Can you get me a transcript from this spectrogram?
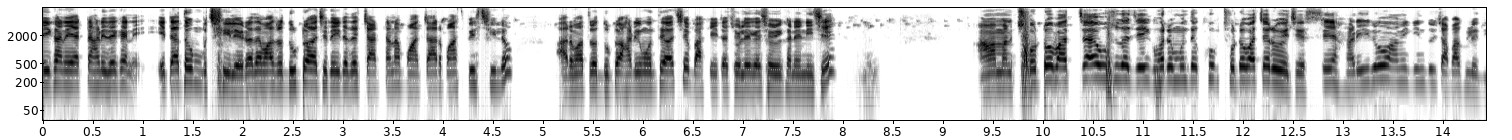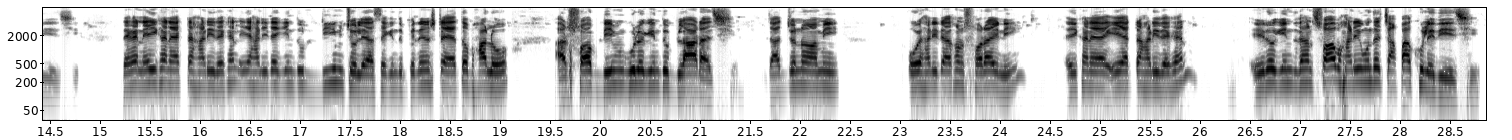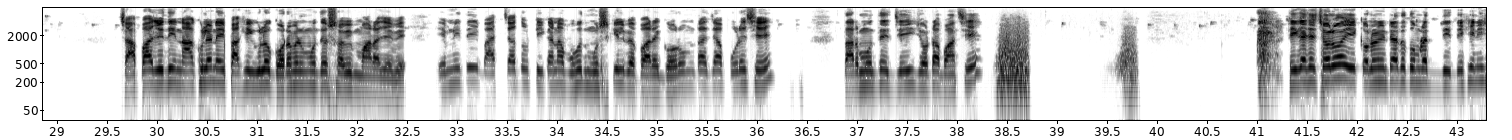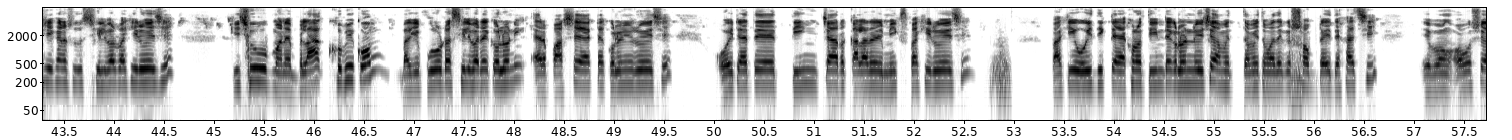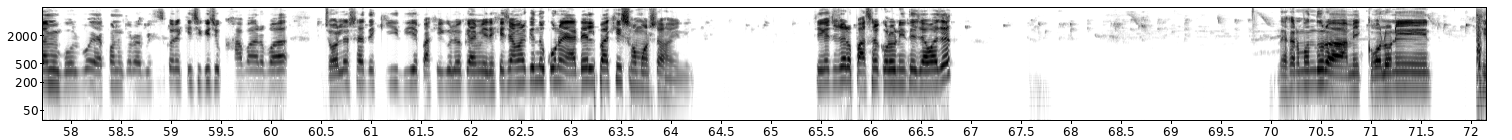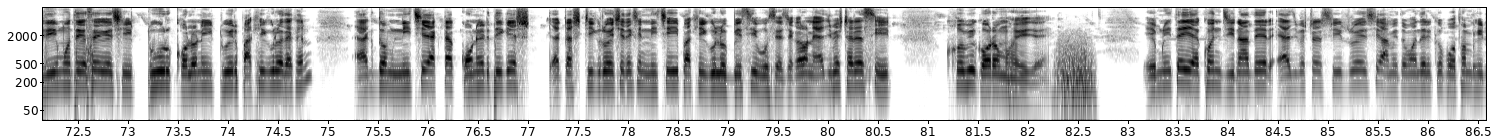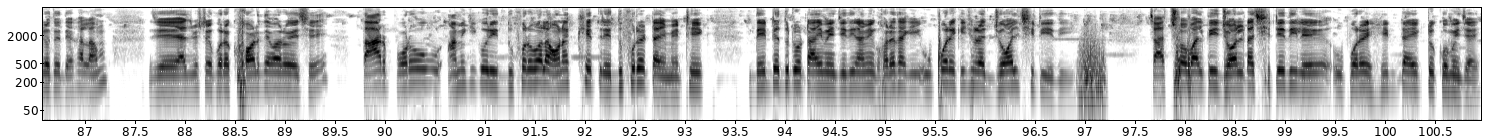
এইখানে একটা হাঁড়ি দেখেন, এটা তো ছিল, এটাতে মাত্র দুটো আছে, তো এটাতে চারটা না পাঁচ চার পাঁচ পিস ছিল। আর মাত্র দুটো হাঁড়ির মধ্যে আছে বাকি এটা চলে গেছে ওইখানে নিচে। আমার মানে ছোট বাচ্চা ওষুধ যেই ঘরের মধ্যে খুব ছোট বাচ্চা রয়েছে, সে হাঁড়িরও আমি কিন্তু চাপা খুলে দিয়েছি। দেখেন এইখানে একটা হাঁড়ি, দেখেন এই হাঁড়িটা কিন্তু ডিম চলে আসে, কিন্তু প্যারেন্টসটা এত ভালো, আর সব ডিমগুলো কিন্তু ব্লাড আছে। যার জন্য আমি ওই হাঁড়িটা এখন সরাইনি। এইখানে এই একটা হাঁড়ি দেখেন, এরও কিন্তু দেখেন সব হাঁড়ির মধ্যে চাপা খুলে দিয়েছি। চাপা যদি না খুলেন এই পাখিগুলো গরমের মধ্যে সবই মারা যাবে। এমনিতেই বাচ্চা তো টিকানা বহুত মুশকিল ব্যাপার গরমটা যা পড়েছে, তার মধ্যে যেই জটা বাঁচে ঠিক আছে, চলো এই কলোনিটা তো তোমরা দেখে নিস এখানে শুধু সিলভার পাখি রয়েছে। কিছু মানে ব্ল্যাক খুবই কম, বাকি পুরোটা সিলভারের কলোনি এর পাশে একটা কলোনি রয়েছে। ওইটাতে তিন, চার কালারের মিক্স পাখি রয়েছে। বাকি ওই দিকটা এখনও তিনটা কলোনি রয়েছে, আমি আমি তোমাদেরকে সবটাই দেখাচ্ছি। এবং অবশ্যই আমি বলব এখন করে বিশেষ করে কিছু কিছু খাবার বা জলের সাথে কি দিয়ে পাখিগুলোকে আমি রেখেছি, আমার কিন্তু কোনো অ্যাডেল পাখির সমস্যা হয়নি। ঠিক আছে, চলো পাশের কলোনিতে যাওয়া যাক। দেখেন বন্ধুরা, আমি কলোনি থ্রির মধ্যে এসে গেছি। ট্যুর কলোনি টু এর পাখিগুলো দেখেন, একদম নিচে একটা কোণের দিকে একটা স্টিক রয়েছে, দেখছেন? নিচেই পাখিগুলো বেশি বসে আছে। কারণ অ্যাজবেস্টারের সিট খুবই গরম হয়ে যায়। এমনিতেই এখন জিনাদের অ্যাজবেস্টার সিট রয়েছে। আমি তোমাদেরকে প্রথম ভিডিওতে দেখালাম যে অ্যাজবেস্টার উপরে খড় দেওয়া রয়েছে। তারপরেও আমি কি করি? দুপুরবেলা অনেক ক্ষেত্রে, দুপুরের টাইমে ঠিক দেড়টে দুটো টাইমে যেদিন আমি ঘরে থাকি, উপরে কিছুটা জল ছিটিয়ে দিই। চার ছ বালতি জলটা ছিটিয়ে দিলে উপরের হিটটা একটু কমে যায়।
